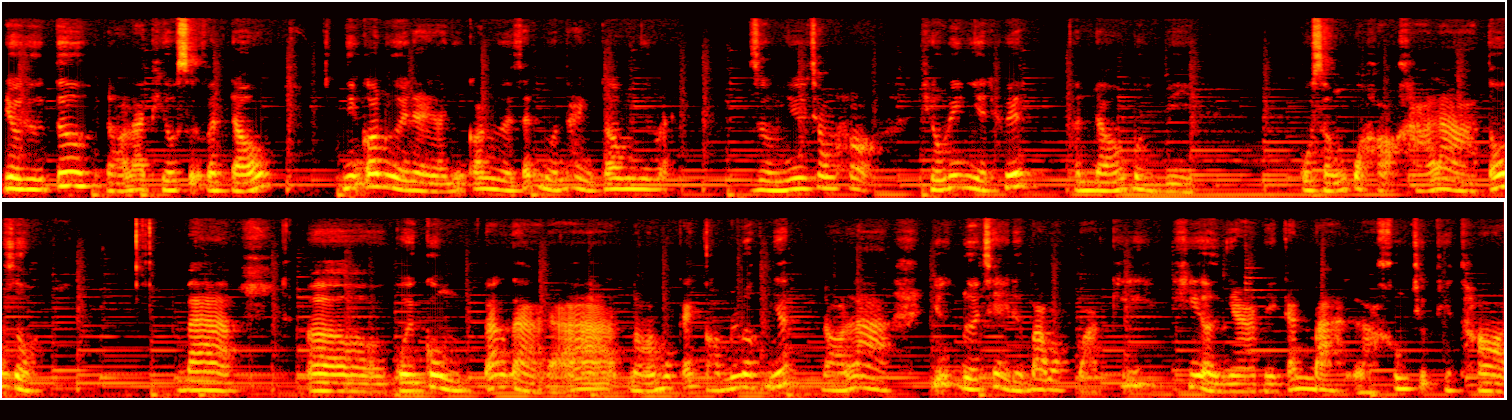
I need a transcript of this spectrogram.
Điều thứ tư, đó là thiếu sự phấn đấu. Những con người này là những con người rất muốn thành công nhưng lại dường như trong họ thiếu đi nhiệt huyết, phấn đấu bởi vì cuộc sống của họ khá là tốt rồi. Và uh, cuối cùng tác giả đã nói một cách tóm lược nhất đó là những đứa trẻ được bao bọc quá kỹ khi ở nhà về căn bản là không chịu thiệt thòi.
